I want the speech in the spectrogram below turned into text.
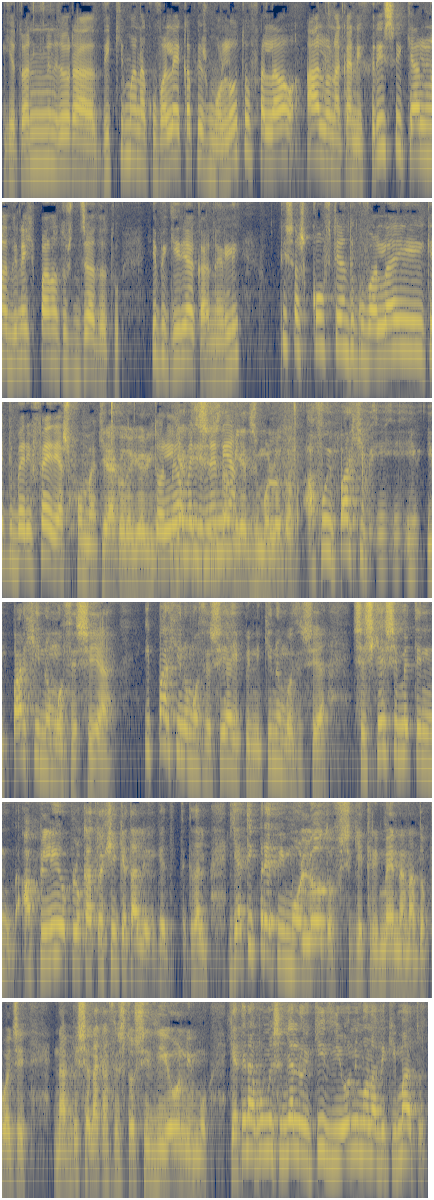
για το αν είναι τώρα δίκημα να κουβαλάει κάποιος Μολότοφ, αλλά άλλο να κάνει χρήση και άλλο να την έχει πάνω του στην τσάντα του. είπε η κυρία Κανέλη τι σας κόφτει αν την κουβαλάει και την περιφέρεια, ας πούμε. Κύριε Κοντογιώργη, το λέω γιατί με την έννοια... για τι Μολότοφ. Αφού υπάρχει, υπάρχει νομοθεσία, υπάρχει νομοθεσία, η ποινική νομοθεσία σε σχέση με την απλή οπλοκατοχή κτλ. Γιατί πρέπει η Μολότοφ συγκεκριμένα, να το πω έτσι, να μπει σε ένα καθεστώς ιδιώνυμου; Γιατί να μπούμε σε μια λογική ιδιώνυμων αδικημάτων;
